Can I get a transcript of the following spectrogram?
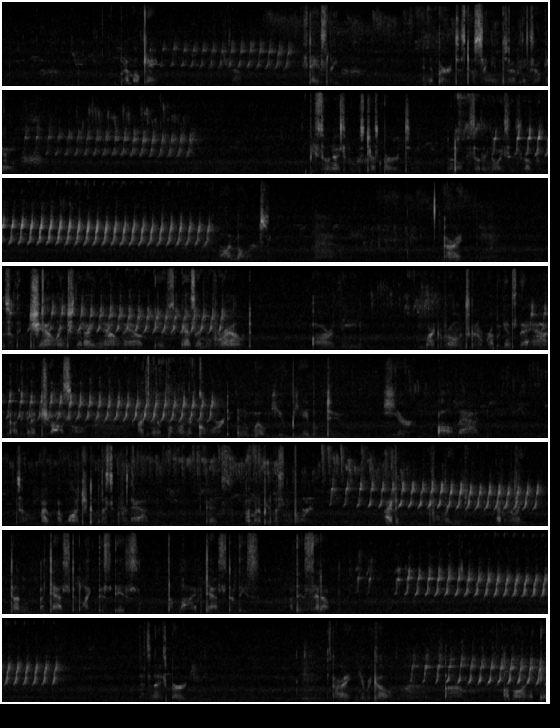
But I'm okay. So, stay asleep. And the birds are still singing, so everything's okay. It'd be so nice if it was just birds, not all these other noises. Of lawnmowers. Alright. So the challenge that I now have is as I move around, are the microphones going to rub against the hat? Are they going to jostle? Are they going to pull on the cord? And will you be able to hear all that? So I, I want you to listen for that because I'm going to be listening for it. I haven't fully, haven't really done a test like this is the live test of these of this setup. That's a nice bird. Alright, here we go. Um, I'm on a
